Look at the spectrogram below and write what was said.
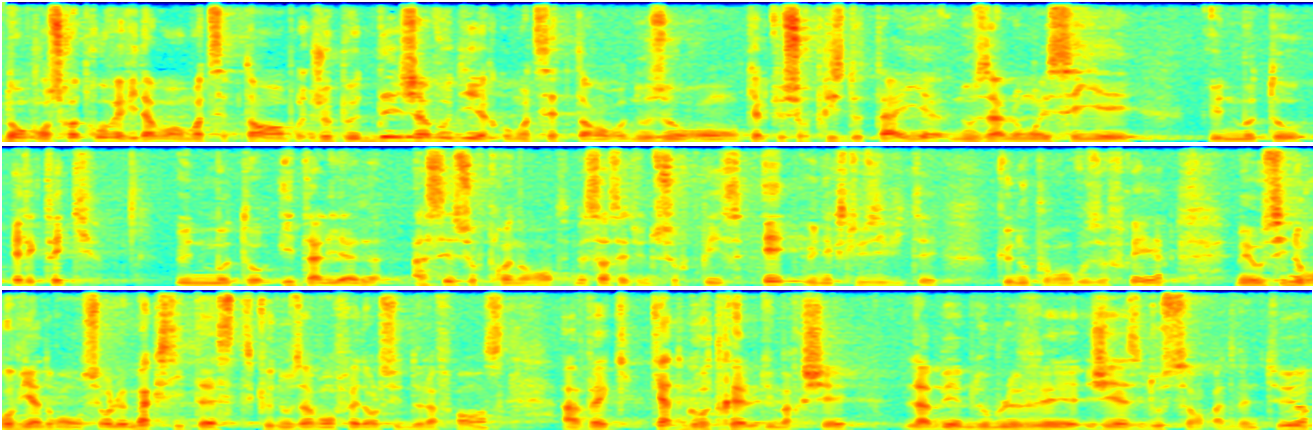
Donc on se retrouve évidemment au mois de septembre. Je peux déjà vous dire qu'au mois de septembre, nous aurons quelques surprises de taille. Nous allons essayer une moto électrique, une moto italienne assez surprenante, mais ça c'est une surprise et une exclusivité que nous pourrons vous offrir, mais aussi nous reviendrons sur le maxi-test que nous avons fait dans le sud de la France avec quatre gros trails du marché, la BMW GS 1200 Adventure,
